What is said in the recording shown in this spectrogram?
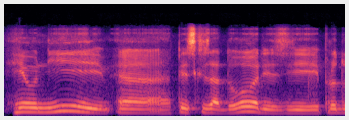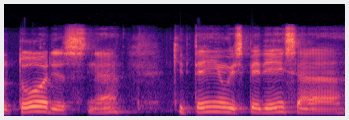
reunir uh, pesquisadores e produtores, né, que tenham experiência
